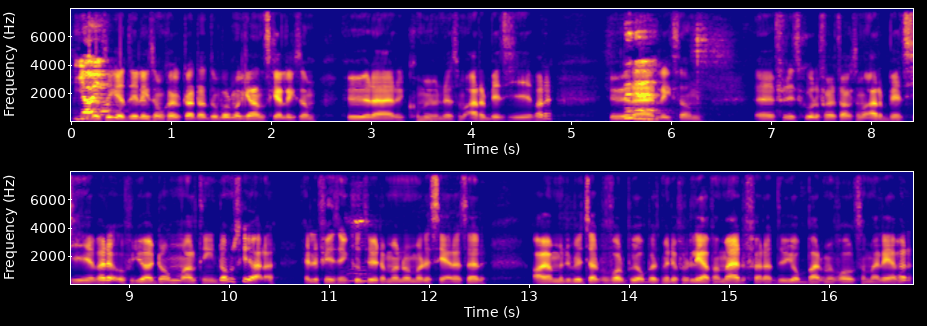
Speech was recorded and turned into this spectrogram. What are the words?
Ja, jag tycker att det är liksom självklart att då borde man granska liksom hur är kommuner som arbetsgivare? Hur är liksom eh, friskoleföretag som arbetsgivare och gör de allting de ska göra? Eller finns det en kultur där man normaliserar så här, ja, ja men du blir utsatt på folk på jobbet men det får du leva med för att du jobbar med våldsamma elever.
